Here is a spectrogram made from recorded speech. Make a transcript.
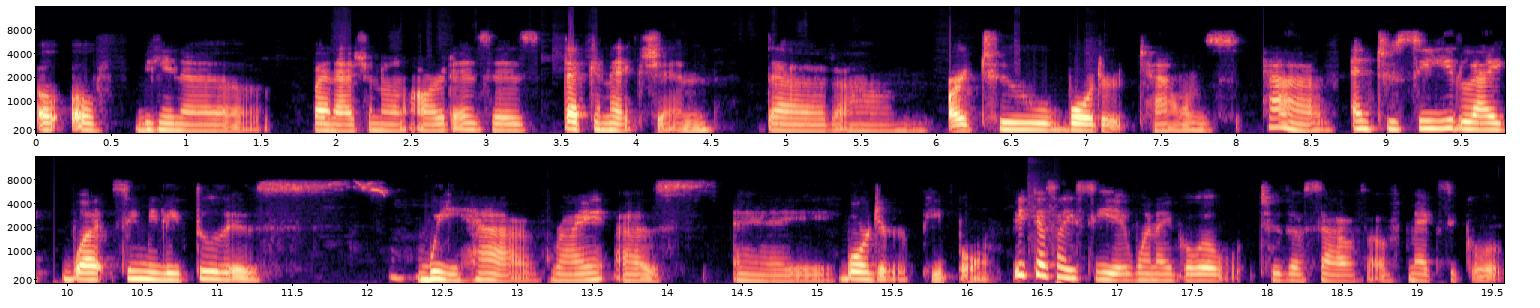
of, of being a binational artist is the connection that um, our two border towns have and to see like what similitudes we have right as a border people because i see it when i go to the south of mexico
